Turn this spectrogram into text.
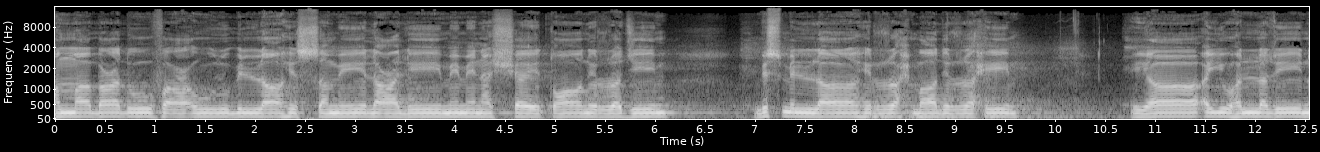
أما بعد، فأعوذ بالله السميع العليم من الشيطان الرجيم. بسم الله الرحمن الرحيم. يا أيها الذين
